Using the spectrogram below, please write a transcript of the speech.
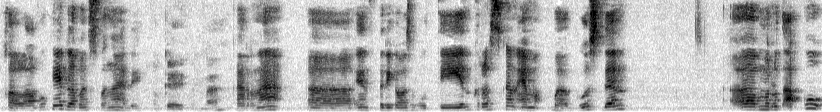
kalau aku kayak delapan setengah deh. oke karena Karena eh, yang tadi kamu sebutin, terus kan emang bagus dan eh, menurut aku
